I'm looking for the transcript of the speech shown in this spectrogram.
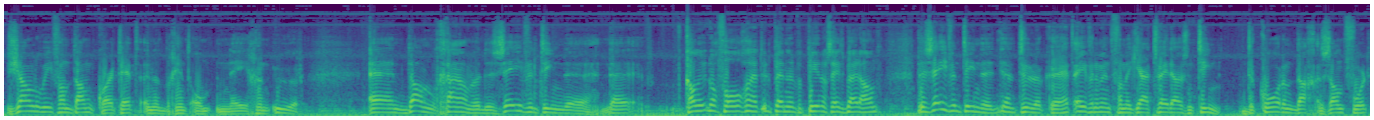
Jean-Louis van Dam Quartet en het begint om 9 uur. En dan gaan we de 17e, de, kan u het nog volgen? Hebt u de pen en papier nog steeds bij de hand? De 17e, natuurlijk het evenement van het jaar 2010. De Korendag Zandvoort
